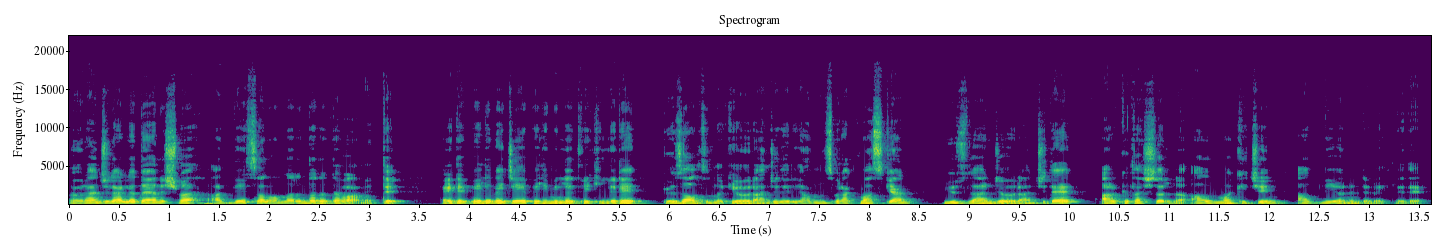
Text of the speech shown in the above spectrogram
Öğrencilerle dayanışma adliye salonlarında da devam etti. HDP'li ve CHP'li milletvekilleri gözaltındaki öğrencileri yalnız bırakmazken yüzlerce öğrenci de arkadaşlarını almak için adli önünde bekledi.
